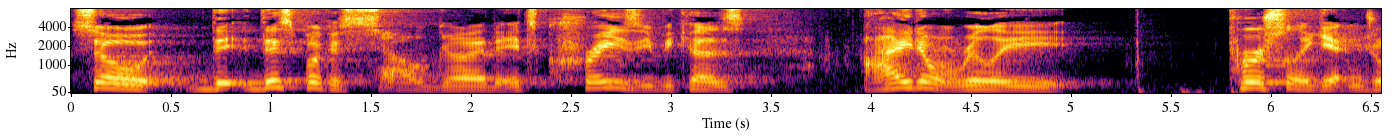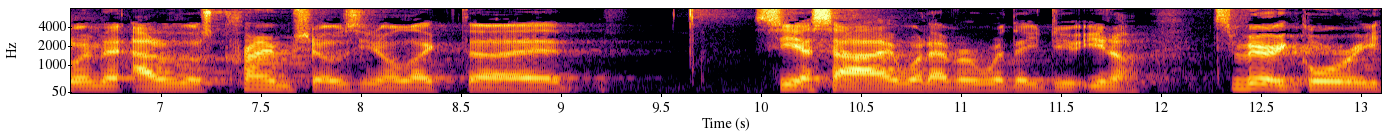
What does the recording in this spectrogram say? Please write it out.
So th- this book is so good. It's crazy because I don't really personally get enjoyment out of those crime shows, you know, like the CSI, whatever, where they do, you know, it's very gory.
